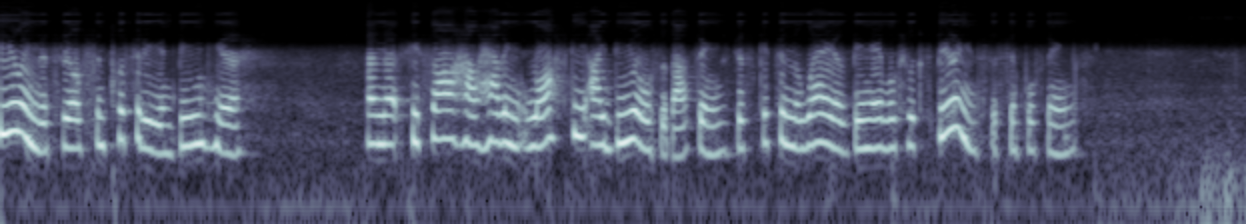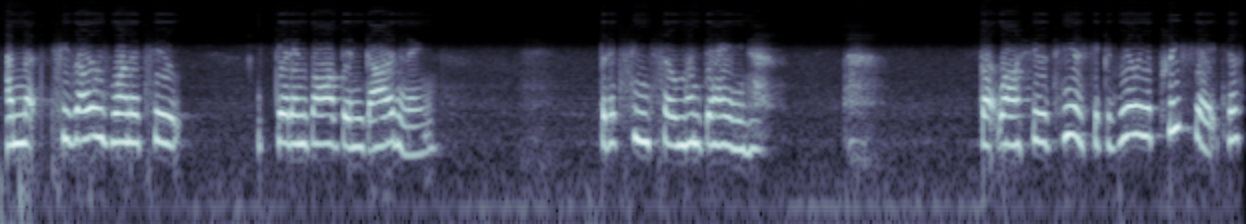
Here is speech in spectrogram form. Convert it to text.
feeling this real simplicity in being here and that she saw how having lofty ideals about things just gets in the way of being able to experience the simple things. And that she's always wanted to get involved in gardening, but it seemed so mundane. But while she was here, she could really appreciate just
